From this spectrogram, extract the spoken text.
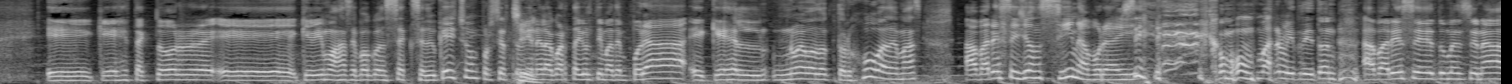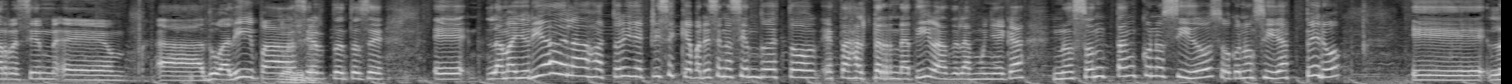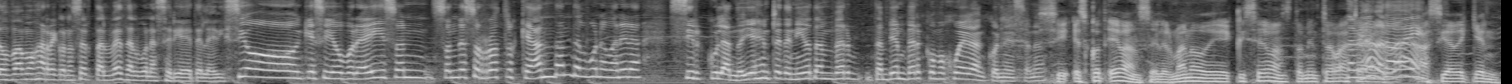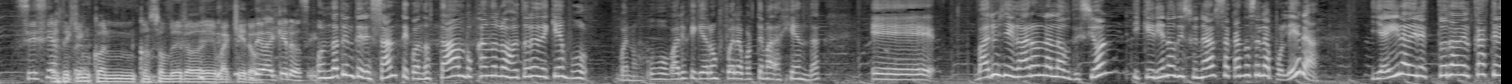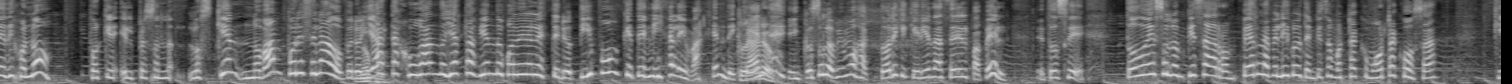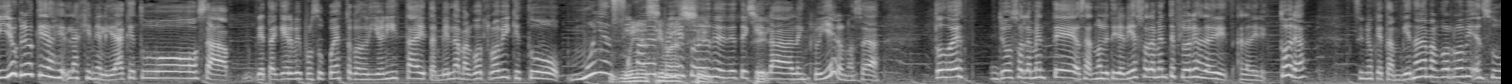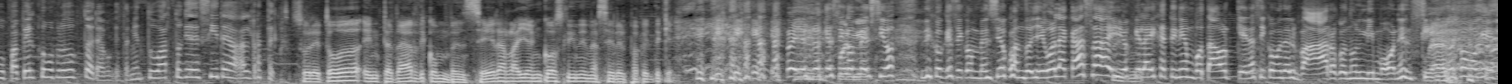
Eh, que es este actor eh, que vimos hace poco en Sex Education, por cierto Sí. viene la cuarta y última temporada, eh, que es el nuevo Doctor Who además, aparece John Cena por ahí, Sí. como un Barbie Tritón, aparece, tú mencionabas recién eh, a Dua Lipa, Dua Lipa. ¿cierto? Entonces, eh, la mayoría de los actores y actrices que aparecen haciendo esto, estas alternativas de las muñecas no son tan conocidos o conocidas, pero eh, los vamos a reconocer tal vez de alguna serie de televisión, qué sé yo, por ahí. Son, son de esos rostros que andan de alguna manera circulando y es entretenido tam- ver- también ver cómo juegan con eso, ¿no? Sí, Scott Evans, el hermano de Chris Evans, también trabaja También ahí. hacia de Ken. Sí, Es de Ken con, con sombrero de vaquero. De vaquero, sí. Un dato interesante, cuando estaban buscando los actores de Ken, bueno, hubo varios que quedaron fuera por tema de agenda, eh, varios llegaron a la audición y querían audicionar sacándose la polera. Y ahí la directora del casting les dijo, no, porque el persona, los Ken no van por ese lado, pero No, ya estás jugando, ya estás viendo cuál era el estereotipo que tenía la imagen de Ken. Claro. Incluso los mismos actores que querían hacer el papel. Entonces, todo eso lo empieza a romper la película, te empieza a mostrar como otra cosa. Que yo creo que la genialidad que tuvo, o sea, Greta Gerwig, por supuesto, con el guionista, y también la Margot Robbie, que estuvo muy encima, Muy encima, del proyecto sí, desde, desde sí. que la, la incluyeron. O sea, todo es, yo solamente, o sea, no le tiraría solamente flores a la, a la directora, sino que también a la Margot Robbie en su papel como productora, porque también tuvo harto que decir al respecto. Sobre todo en tratar de convencer a Ryan Gosling en hacer el papel de Ken. Yo creo que se Porque- convenció, dijo que se convenció cuando llegó a la casa y vio que la hija tenía embotado el Ken así como en el barro con un limón encima. Como que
